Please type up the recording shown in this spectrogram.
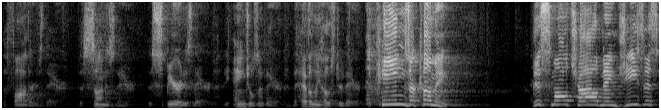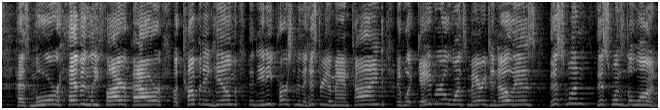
The Father is there, the Son is there, the Spirit is there, the angels are there, the heavenly hosts are there, the kings are coming. This small child named Jesus has more heavenly firepower accompanying him than any person in the history of mankind. And what Gabriel wants Mary to know is this one, this one's the one.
